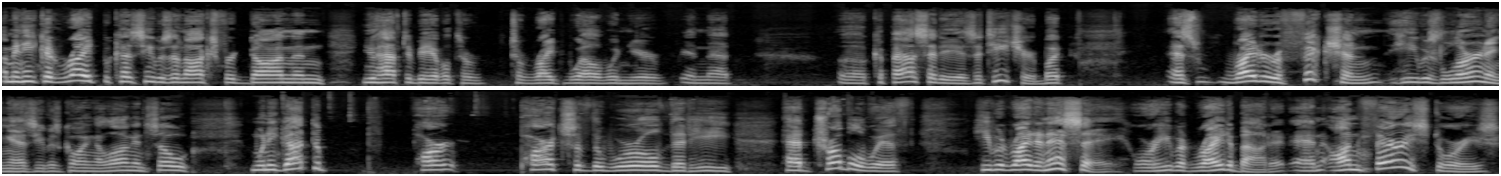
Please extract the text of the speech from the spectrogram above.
I mean, he could write because he was an Oxford Don, and you have to be able to to write well when you're in that uh, capacity as a teacher. But as writer of fiction, he was learning as he was going along, and so when he got to part parts of the world that he had trouble with, he would write an essay or he would write about it. And on fairy stories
